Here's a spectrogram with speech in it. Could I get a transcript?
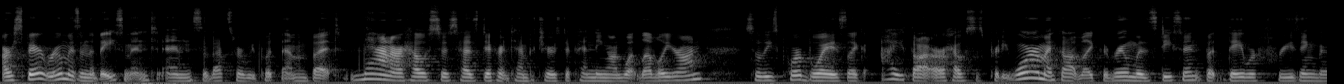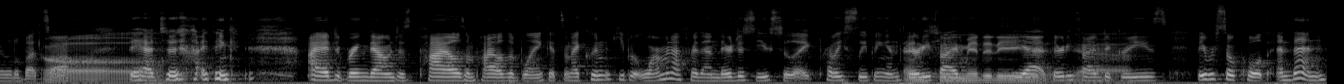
our spare room is in the basement. And so that's where we put them. But man, our house just has different temperatures depending on what level you're on. So these poor boys, like I thought our house was pretty warm. I thought like the room was decent, but they were freezing their little butts off. They had to, I think, I had to bring down just piles and piles of blankets, and I couldn't keep it warm enough for them. They're just used to like probably sleeping in 35 humidity, Yeah, 35 yeah. degrees. They were so cold. And then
